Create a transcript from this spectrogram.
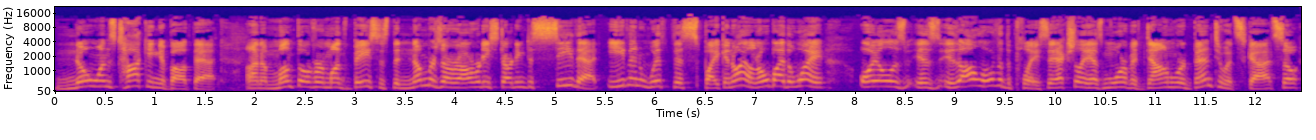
No one's talking about that. On a month over month basis, the numbers are already starting to see that, even with this spike in oil. And oh, by the way, oil is, is, is all over the place. It actually has more of a downward bend to it, Scott. So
